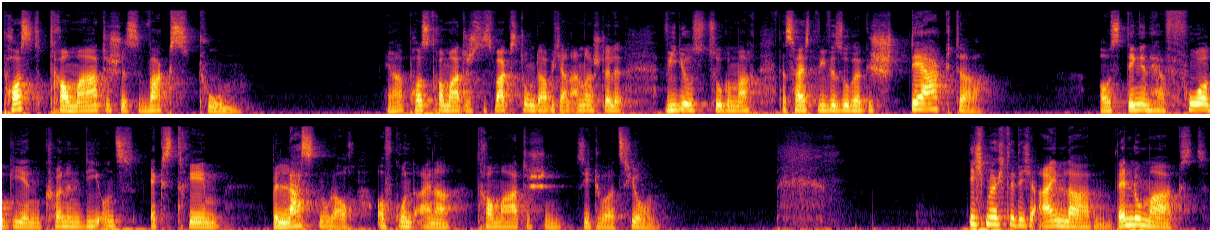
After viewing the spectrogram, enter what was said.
posttraumatisches Wachstum. Ja, posttraumatisches Wachstum, da habe ich an anderer Stelle Videos zu gemacht. Das heißt, wie wir sogar gestärkter aus Dingen hervorgehen können, die uns extrem belasten oder auch aufgrund einer traumatischen Situation. Ich möchte dich einladen, wenn du magst,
